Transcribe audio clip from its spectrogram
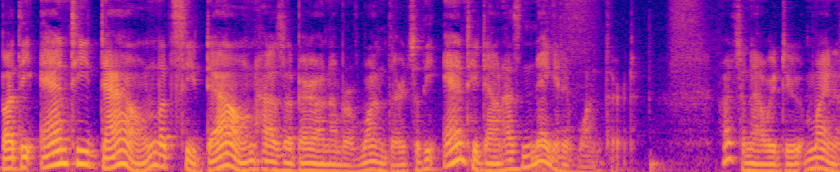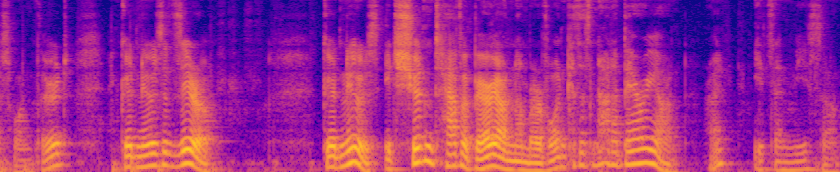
But the anti-down, let's see, down has a baryon number of one third. So the anti-down has negative one third. All right, so now we do minus one third. And good news, it's zero. Good news. It shouldn't have a baryon number of 1 because it's not a baryon, right? It's a meson.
